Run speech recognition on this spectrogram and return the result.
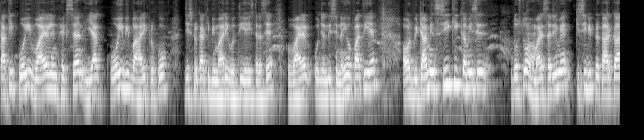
ताकि कोई वायरल इन्फेक्शन या कोई भी बाहरी प्रकोप जिस प्रकार की बीमारी होती है, इस तरह से वायरल वो जल्दी से नहीं हो पाती है। और विटामिन सी की कमी से दोस्तों, हमारे शरीर में किसी भी प्रकार का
